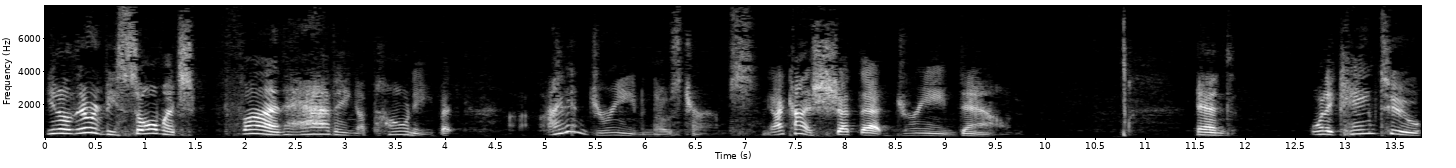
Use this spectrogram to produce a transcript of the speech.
you know, there would be so much fun having a pony, but I didn't dream in those terms. You know, I kind of shut that dream down. and when it came to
